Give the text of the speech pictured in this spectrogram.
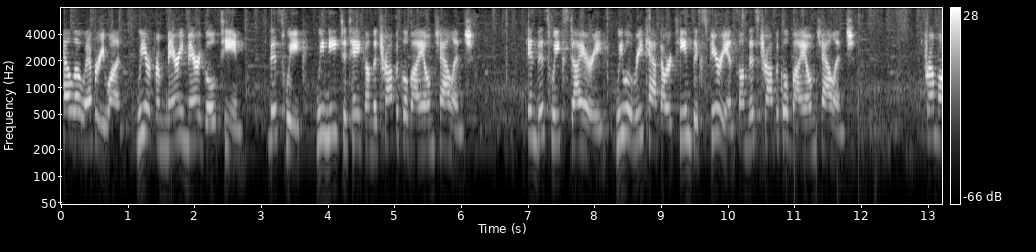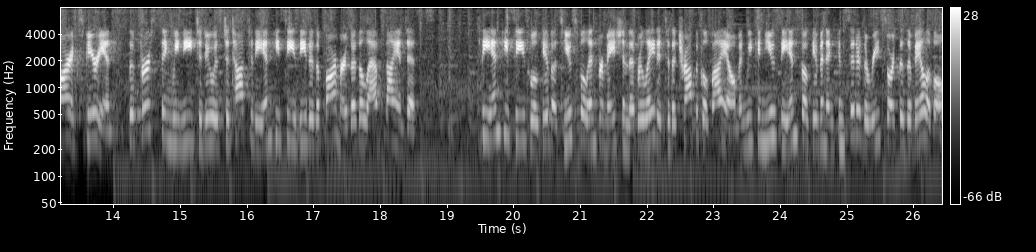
Hello everyone, we are from Merry Marigold team. This week, we need to take on the Tropical Biome Challenge. In this week's diary, we will recap our team's experience on this Tropical Biome Challenge. From our experience, the first thing we need to do is to talk to the NPCs, either the farmers or the lab scientists. The NPCs will give us useful information that related to the tropical biome and we can use the info given and consider the resources available,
